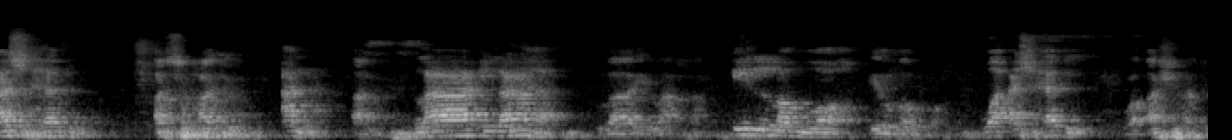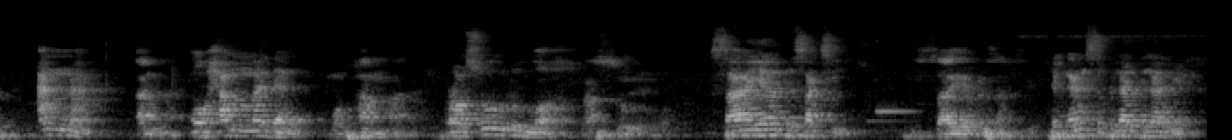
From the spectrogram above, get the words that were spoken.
Ashhadu Ashhadu an an. la ilaha la ilaha illallah. illallah. Wa ashhadu wa ashhadu anna anna Muhammadan Muhammad. Rasulullah. Rasulullah. Saya bersaksi. Saya bersaksi. Dengan sebenar-benarnya.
